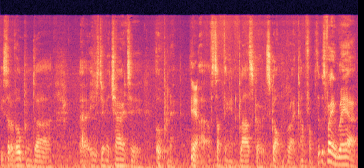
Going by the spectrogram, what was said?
He sort of opened. Uh, uh, he was doing a charity opening Yeah. uh, of something in Glasgow, in Scotland, where I come from. It was very rare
